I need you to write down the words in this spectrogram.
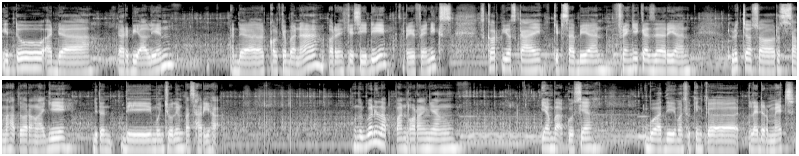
Itu ada Darby Allin ada Colt Cabana, Orange Cassidy, Ray Phoenix, Scorpio Sky, Kip Sabian, Frankie Kazarian, Luchasaurus sama satu orang lagi dimunculin pas hari H. menurut gue nih 8 orang yang yang bagus ya buat dimasukin ke ladder match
